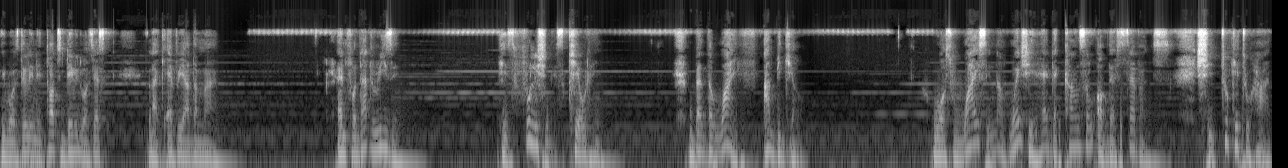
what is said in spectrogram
he was dealing. He thought David was just like every other man, and for that reason, his foolishness killed him. But the wife, Abigail, was wise enough when she heard the counsel of the servants. She took it to heart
